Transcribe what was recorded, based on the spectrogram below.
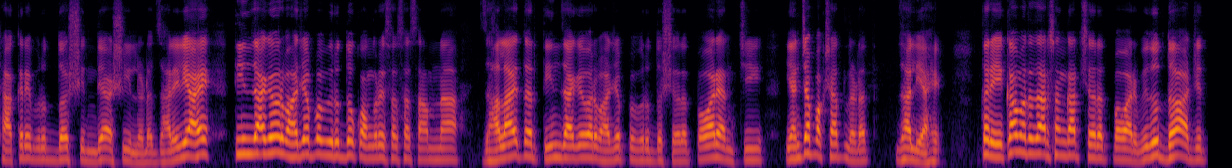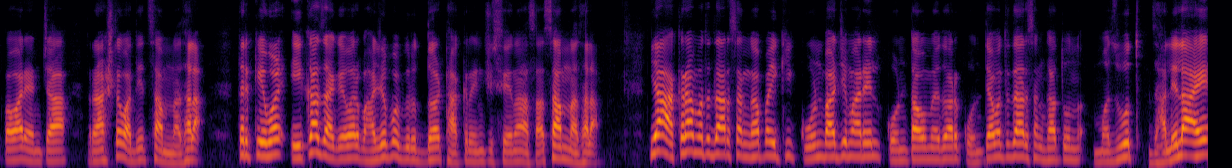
ठाकरे विरुद्ध शिंदे अशी लढत झालेली आहे. तीन जागेवर भाजप विरुद्ध काँग्रेस असा सामना झालाय तर तीन जागेवर भाजप विरुद्ध शरद पवार यांची यांच्या पक्षात लढत झाली आहे. तर एका मतदारसंघात शरद पवार विरुद्ध अजित पवार यांच्या राष्ट्रवादीत सामना झाला. तर केवळ एका जागेवर भाजप विरुद्ध ठाकरेंची सेना असा सामना झाला. या अकरा मतदारसंघापैकी कोण बाजी मारेल कोणता उमेदवार कोणत्या मतदारसंघातून मजबूत झालेला आहे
